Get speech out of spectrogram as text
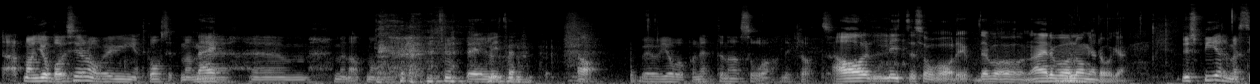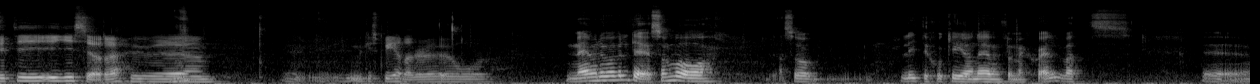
Att man jobbar vid sidan av är ju inget konstigt, men... Nej. ehm, men att man Det är en liten... Ja, behöver jobba på nätterna så, det är klart. ja lite så var det. Det var, nej, det var långa dagar. Du spelmässigt i, i J Södra, hur, eh, hur mycket spelade du? Och, Nej men det var väl det som var alltså, lite chockerande även för mig själv att eh,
